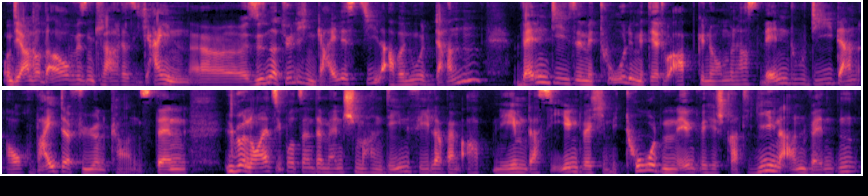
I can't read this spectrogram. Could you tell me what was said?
Und die Antwort darauf ist ein klares Jein. Äh, es ist natürlich ein geiles Ziel, aber nur dann, wenn diese Methode, mit der du abgenommen hast, wenn du die dann auch weiterführen kannst. Denn über 90 Prozent der Menschen machen den Fehler beim Abnehmen, dass sie irgendwelche Methoden, irgendwelche Strategien anwenden,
